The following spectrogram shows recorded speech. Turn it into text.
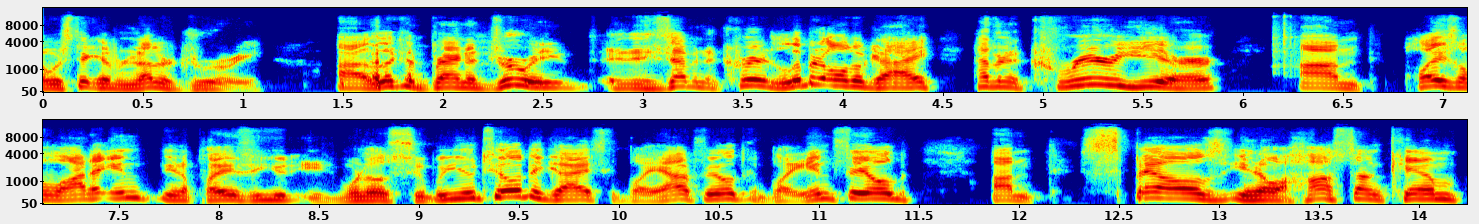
was thinking of another Drury. Uh, look at Brandon Drury. He's having a career, a little bit older guy, having a career year. Um, plays a lot of in, you know, plays one of those super utility guys. Can play outfield, can play infield. Um, spells, you know, a Ha-Seong Kim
